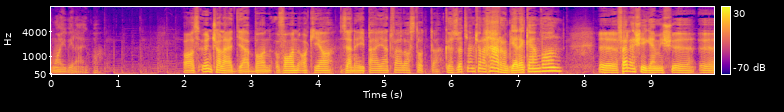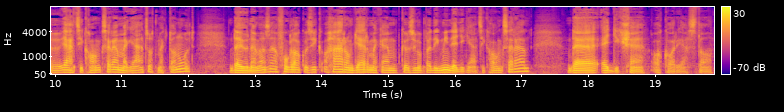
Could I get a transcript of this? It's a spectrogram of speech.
a mai világban. Az ön családjában van, aki a zenei pályát választotta? Közvetlen család. Három gyerekem van, feleségem is játszik hangszeren, meg játszott, meg tanult, de ő nem ezzel foglalkozik. A három gyermekem közül pedig mindegyik játszik hangszeren, de egyik se akarja ezt a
